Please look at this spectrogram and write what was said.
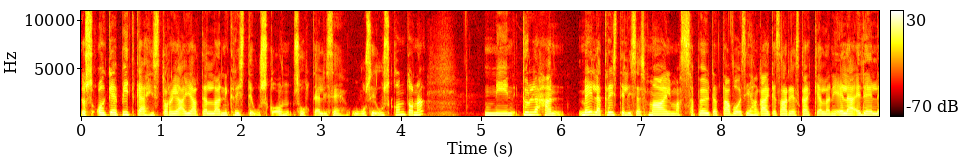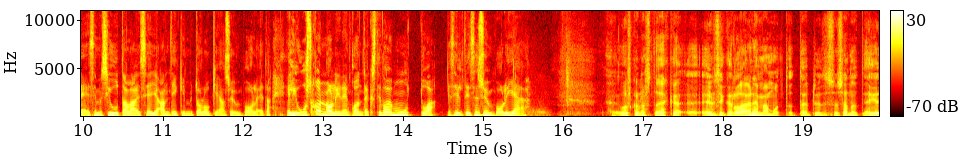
jos oikein pitkää historiaa ajatellaan, niin kristiusko on suhteellisen uusi uskontona niin kyllähän meillä kristillisessä maailmassa pöytätavoissa ihan kaikessa arjessa kaikkialla niin elää edelleen esimerkiksi juutalaisia ja antiikin mytologian symboleita. Eli uskonnollinen konteksti voi muuttua ja silti se symboli jää. Uskonnosta ehkä ensi kerralla enemmän, mutta täytyy tässä sanoa, että ei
